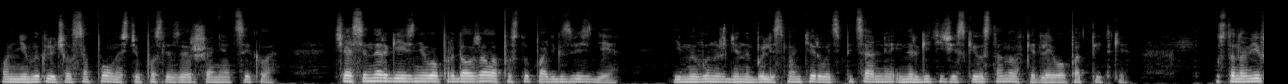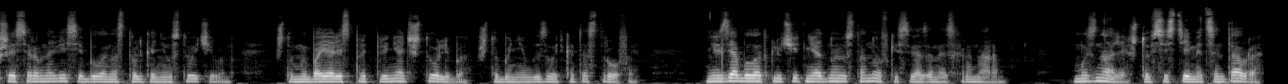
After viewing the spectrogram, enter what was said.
Он не выключился полностью после завершения цикла. Часть энергии из него продолжала поступать к звезде, и мы вынуждены были смонтировать специальные энергетические установки для его подпитки. Установившееся равновесие было настолько неустойчивым, что мы боялись предпринять что-либо, чтобы не вызвать катастрофы. Нельзя было отключить ни одной установки, связанной с хронаром. Мы знали, что в системе Центавра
